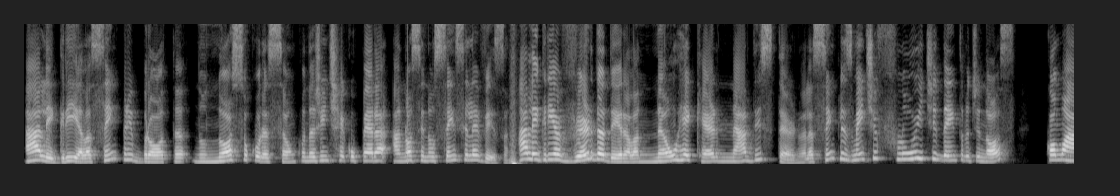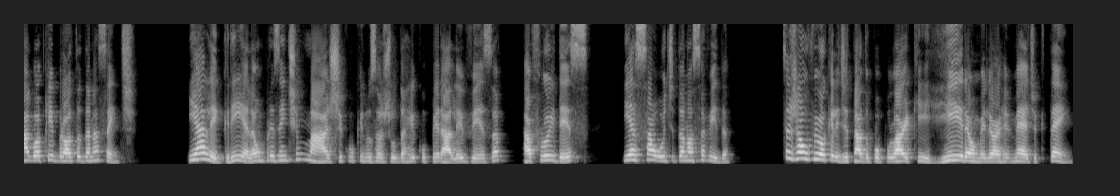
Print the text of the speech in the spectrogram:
A alegria, ela sempre brota no nosso coração quando a gente recupera a nossa inocência e leveza. A alegria verdadeira, ela não requer nada externo, ela simplesmente flui de dentro de nós, como a água que brota da nascente. E a alegria, ela é um presente mágico que nos ajuda a recuperar a leveza, a fluidez e a saúde da nossa vida. Você já ouviu aquele ditado popular que rir é o melhor remédio que tem?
